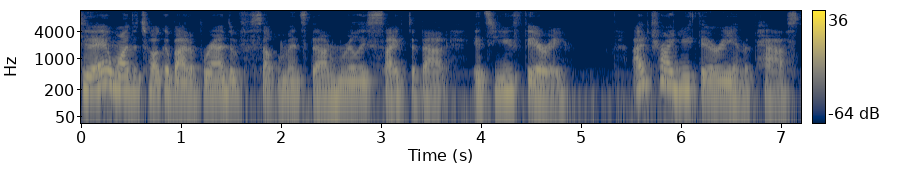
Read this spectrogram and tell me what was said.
today I wanted to talk about a brand of supplements that I'm really psyched about. It's Youtheory. I've tried Youtheory in the past.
